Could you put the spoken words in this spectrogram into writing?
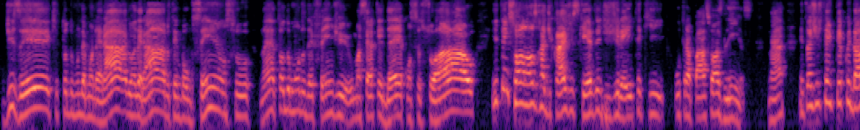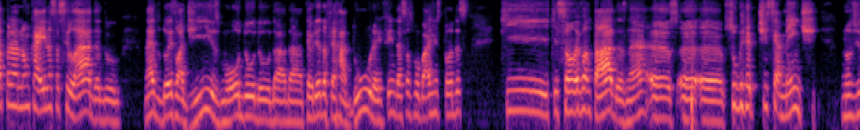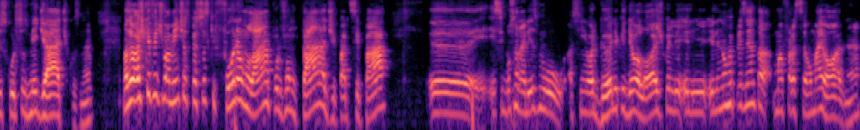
dizer que todo mundo é moderado, moderado, tem bom senso, né? Todo mundo defende uma certa ideia consensual e tem só os radicais de esquerda e de direita que ultrapassam as linhas, né? Então a gente tem que ter cuidado para não cair nessa cilada do, né, do dois ladismo ou do, do da, da, teoria da ferradura, enfim, dessas bobagens todas que, que são levantadas né, uh, uh, uh, subrepticiamente nos discursos mediáticos. Né? Mas eu acho que efetivamente as pessoas que foram lá por vontade participar, esse bolsonarismo assim orgânico, ideológico, ele, ele, ele não representa uma fração maior. Né?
